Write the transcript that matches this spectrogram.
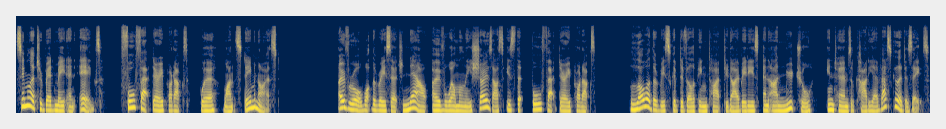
Similar to red meat and eggs, full fat dairy products were once demonised. Overall, what the research now overwhelmingly shows us is that full fat dairy products lower the risk of developing type 2 diabetes and are neutral in terms of cardiovascular disease.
